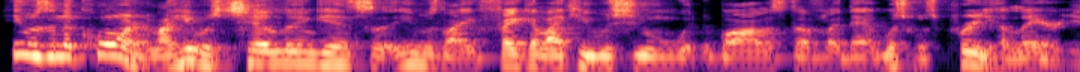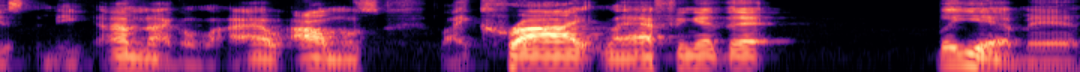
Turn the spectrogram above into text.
he was in the corner, like he was chilling and so he was like faking like he was shooting with the ball and stuff like that, which was pretty hilarious to me. I'm not gonna lie, I, I almost like cried laughing at that. But yeah, man,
